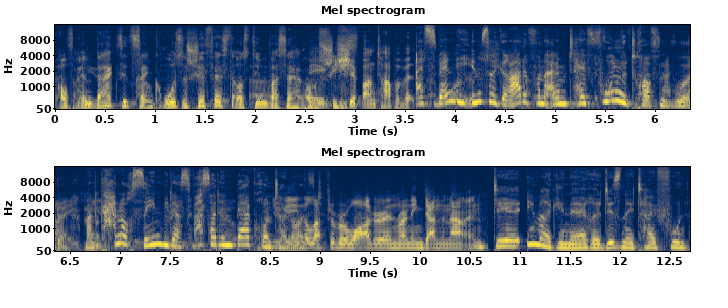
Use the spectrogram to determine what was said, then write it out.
Auf einem Berg sitzt ein großes Schiff fest, aus dem Wasser herausschießt. Als wenn die Insel gerade von einem Taifun getroffen wurde. Man kann auch sehen, wie das Wasser den Berg runterläuft. Der imaginäre Disney-Typhoon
